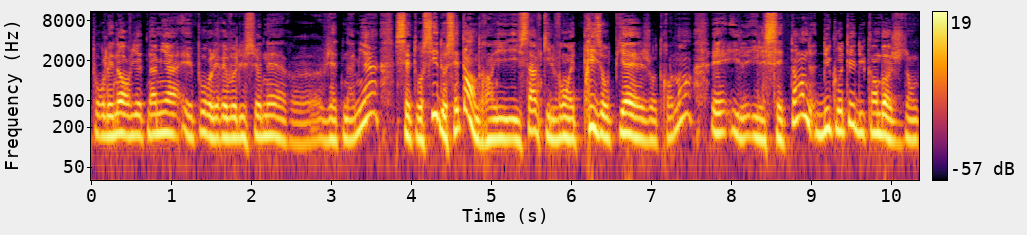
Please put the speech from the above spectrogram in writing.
pour les Nord-Vietnamiens et pour les révolutionnaires vietnamiens, c'est aussi de s'étendre. Hein. Ils, savent qu'ils vont être pris au piège autrement et ils, ils s'étendent du côté du Cambodge. Donc,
